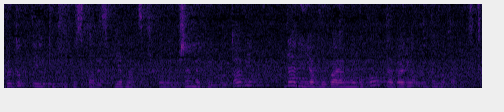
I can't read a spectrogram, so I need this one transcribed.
Продукти, які припускались 15 хвилин, вже напівготові. Далі я вливаю молоко та варю до готовності.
